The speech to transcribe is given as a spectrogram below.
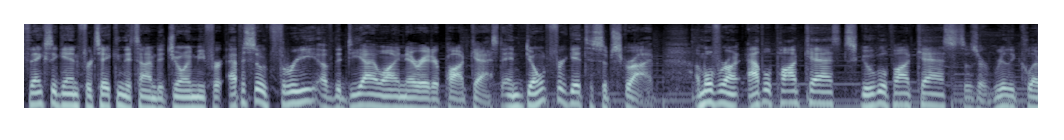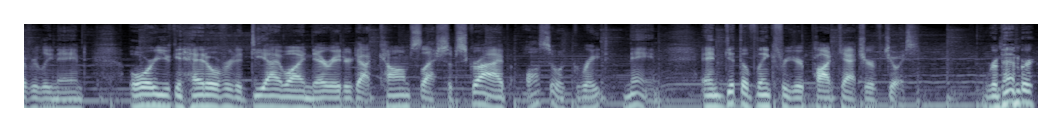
Thanks again for taking the time to join me for episode three of the DIY Narrator podcast. And don't forget to subscribe. I'm over on Apple Podcasts, Google Podcasts, those are really cleverly named. Or you can head over to DIYnarrator.com slash subscribe, also a great name, and get the link for your podcatcher of choice. Remember,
